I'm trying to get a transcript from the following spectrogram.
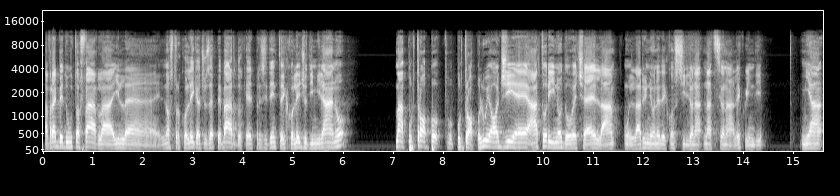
avrebbe dovuto farla il, eh, il nostro collega Giuseppe Bardo, che è il presidente del collegio di Milano, ma purtroppo, purtroppo, lui oggi è a Torino dove c'è la, la, riunione del Consiglio na nazionale, quindi mi ha,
